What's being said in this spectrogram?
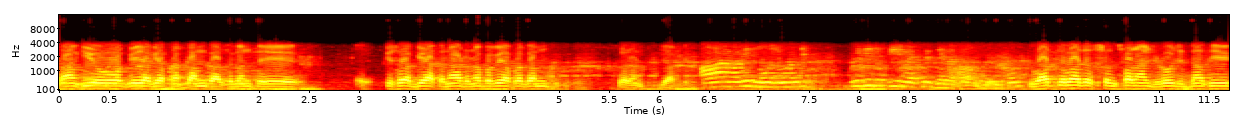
ਤਾਂ ਕਿ ਉਹ ਅੱਗੇ ਜਾ ਕੇ ਆਪਣਾ ਕੰਮ ਕਰ ਸਕਣ ਤੇ ਕਿਸੇ ਅੱਗੇ ਹੱਥ ਨਾ ਅਡਣਾ ਪਵੇ ਆਪਣਾ ਕੰਮ ਕਰਨ ਜਾ ਕੇ। ਆਉਣ ਵਾਲੀ ਨੌਜਵਾਨ ਦੀ ਪੀੜ੍ਹੀ ਨੂੰ ਕੀ ਮੈਸੇਜ ਦੇਣਾ ਚਾਹੁੰਦੇ ਵੱਧ ਤੋਂ ਵੱਧ ਸੰਸਥਾ ਨਾਲ ਜੁੜੋ ਜਿੱਦਾਂ ਅਸੀਂ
